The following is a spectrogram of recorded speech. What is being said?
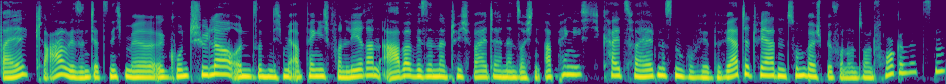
weil klar, wir sind jetzt nicht mehr Grundschüler und sind nicht mehr abhängig von Lehrern, aber wir sind natürlich weiterhin in solchen Abhängigkeitsverhältnissen, wo wir bewertet werden, zum Beispiel von unseren Vorgesetzten.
